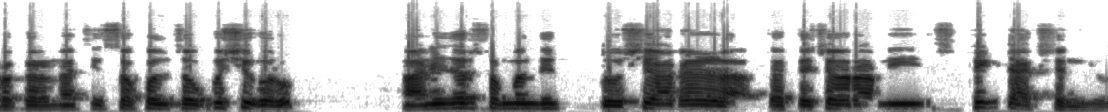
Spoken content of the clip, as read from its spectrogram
प्रकरणाची सखोल चौकशी करू. आणि जर संबंधित दोषी आढळला तर त्याच्यावर आम्ही स्ट्रिक्ट ऍक्शन घेऊ.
